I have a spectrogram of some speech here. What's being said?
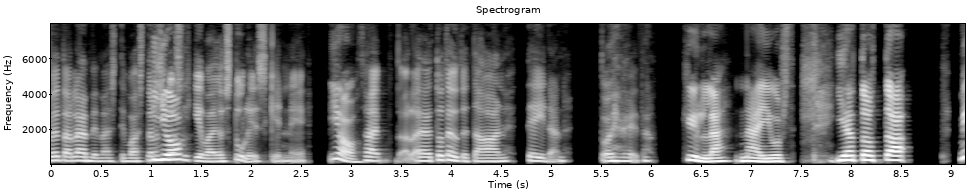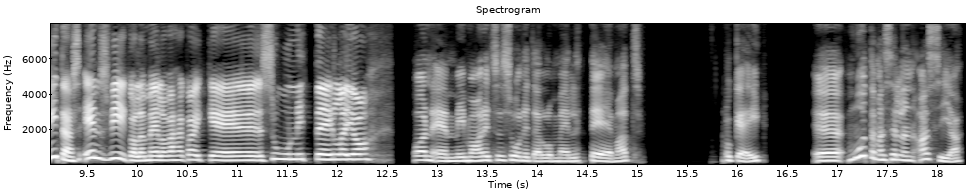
otetaan lämpimästi vastaan. Joo. tosi kiva, jos tulisikin, niin Joo, sai, äh, toteutetaan teidän toiveita. kyllä, näin just. Ja tota, mitäs ensi viikolla meillä on vähän kaikkea suunnitteilla jo. On Emmi, mä oon itse suunnitellut meille teemat. Okei. Okay. Muutama sellainen asia,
